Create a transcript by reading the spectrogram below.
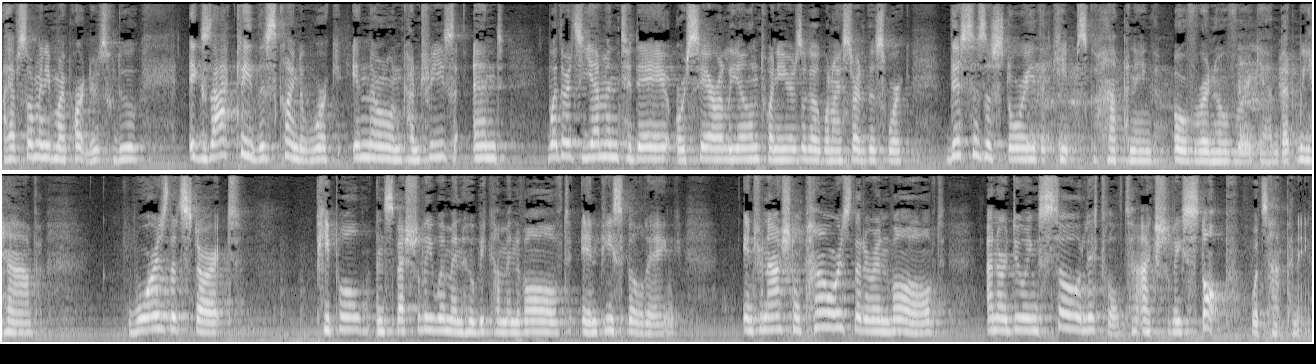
I have so many of my partners who do exactly this kind of work in their own countries. And whether it's Yemen today or Sierra Leone 20 years ago when I started this work, this is a story that keeps happening over and over again. That we have wars that start, people, and especially women, who become involved in peace building international powers that are involved and are doing so little to actually stop what's happening.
